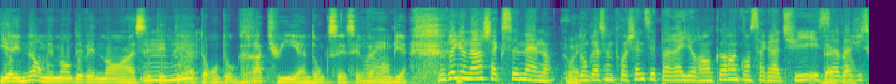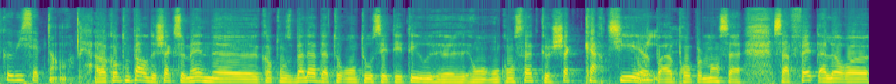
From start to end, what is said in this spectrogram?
il y a énormément d'événements hein, cet mhm. été à Toronto gratuits, hein, donc c'est vraiment bien. Donc là, il y en a un chaque semaine. Donc la semaine prochaine, c'est pareil, il y aura encore un concert gratuit et ça va jusqu'au 8 septembre. Alors quand on parle de chaque semaine, euh, quand on se balade à Toronto cet été, euh, on, constate que chaque quartier a, proprement sa, sa, fête. Alors euh,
